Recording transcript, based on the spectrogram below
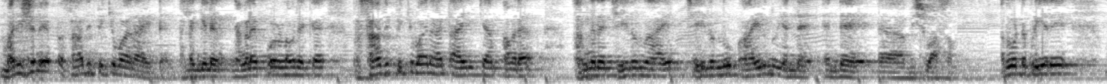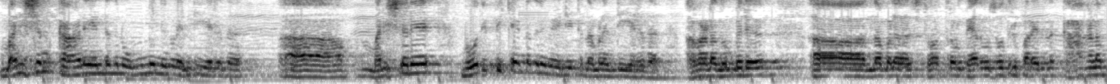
മനുഷ്യനെ പ്രസാദിപ്പിക്കുവാനായിട്ട് അല്ലെങ്കിൽ ഞങ്ങളെപ്പോലുള്ളവരൊക്കെ പ്രസാദിപ്പിക്കുവാനായിട്ടായിരിക്കാം അവർ അങ്ങനെ ചെയ്തെന്നായി ചെയ്തെന്നു ആയിരുന്നു എന്റെ ആ, വിശ്വാസം. അതുകൊണ്ട് പ്രിയരെ മനുഷ്യൻ കാണേണ്ടതിന് ഒന്നും നിങ്ങൾ എന്ത് ചെയ്യരുത്. മനുഷ്യരെ ബോധിപ്പിക്കേണ്ടതിന് വേണ്ടിയിട്ട് നമ്മൾ എന്ത് ചെയ്യരുത്. അവരുടെ മുമ്പിൽ നമ്മൾ സ്തോത്രം വേദപുസ്തകത്തിൽ പറയുന്നത് കാഹളം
